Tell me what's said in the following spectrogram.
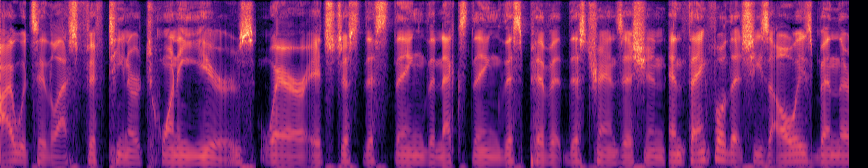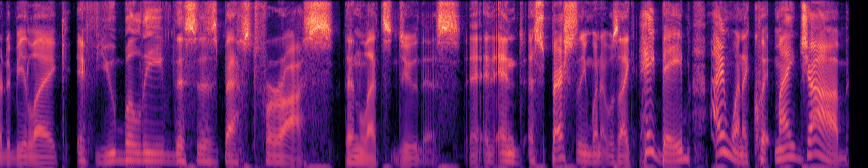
I would say, the last 15 or 20 years, where it's just this thing, the next thing, this pivot, this transition. And thankful that she's always been there to be like, if you believe this is best for us, then let's do this. And, and especially when it was like, hey, babe, I want to quit quit my job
